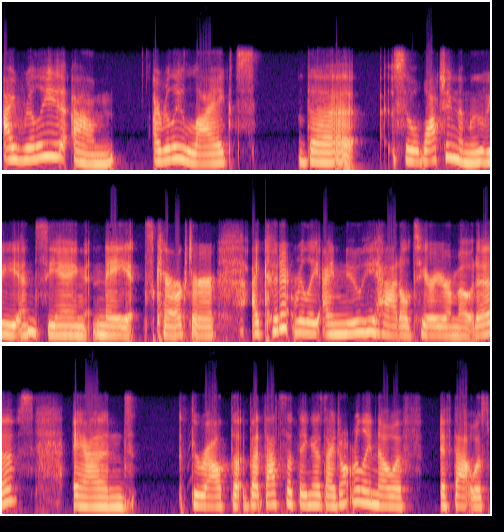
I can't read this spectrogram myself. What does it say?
I really um I really liked the so watching the movie and seeing Nate's character, I couldn't really I knew he had ulterior motives and throughout the but that's the thing is I don't really know if if that was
